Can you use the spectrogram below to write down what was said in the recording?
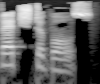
vegetables.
